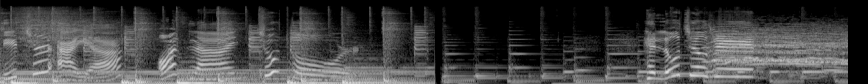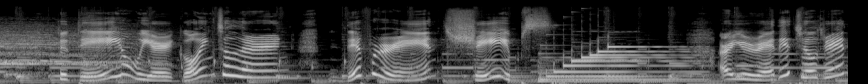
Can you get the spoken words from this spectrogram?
Teacher Aya Online Tutor. Hello children! Today we are going to learn different shapes. Are you ready children?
